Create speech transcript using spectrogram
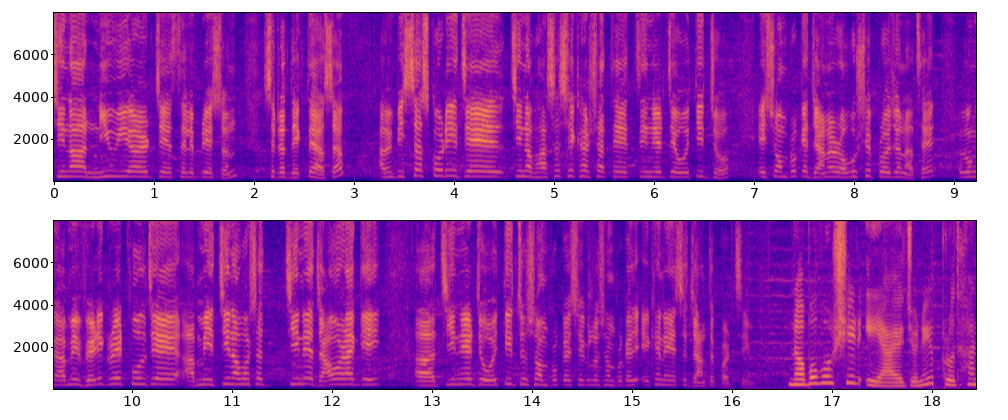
চীনা নিউ ইয়ার যে সেলিব্রেশন সেটা দেখতে আসা। আমি বিশ্বাস করি যে চীনা ভাষা শেখার সাথে চীনের যে ঐতিহ্য, এই সম্পর্কে জানার অবশ্যই প্রয়োজন আছে এবং আমি ভেরি গ্রেটফুল যে আমি চীনা ভাষা, চীনে যাওয়ার আগেই চীনের যে ঐতিহ্য সম্পর্কে, সেগুলো সম্পর্কে এখানে এসে জানতে পারছি। নববর্ষের এই আয়োজনে প্রধান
